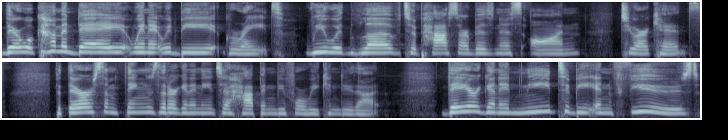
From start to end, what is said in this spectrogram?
There will come a day when it would be great. We would love to pass our business on to our kids. But there are some things that are going to need to happen before we can do that. They are going to need to be infused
